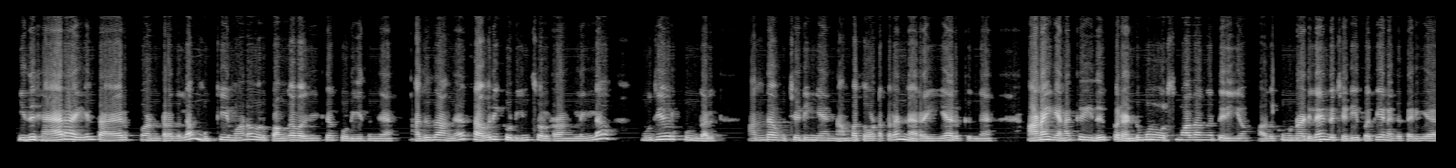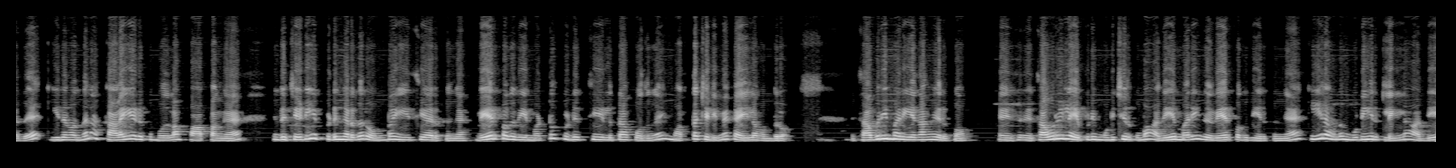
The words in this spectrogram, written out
இது ஹேர் ஆயில் தயார் பண்றதுல முக்கியமான ஒரு பங்க வகிக்கக்கூடியதுங்க. அதுதாங்க சவரி கொடின்னு சொல்றாங்க இல்லைங்களா? முதியோர் கூந்தல். அந்த செடிங்க நம்ம தோட்டத்துல நிறைய இருக்குங்க. ஆனா எனக்கு இது இப்ப 2, 3 வருஷமா தாங்க தெரியும். அதுக்கு முன்னாடிலாம் இந்த செடியை பத்தி எனக்கு தெரியாது. இதை வந்து நான் களை எடுக்கும் போதெல்லாம் பார்ப்பேங்க. இந்த செடியை பிடுங்குறது ரொம்ப ஈஸியா இருக்குங்க. வேர்பகுதியை மட்டும் பிடிச்சு இழுத்தா போதுங்க. மொத்த செடியுமே கையில வந்துரும். சவுரி மாரியே தாங்க இருக்கும். சௌரியில எப்படி முடிச்சிருக்குமோ, அதே மாதிரி இது வேர் பகுதி இருக்குங்க. கீழே வந்து முடி இருக்கு இல்லைங்களா? அதே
